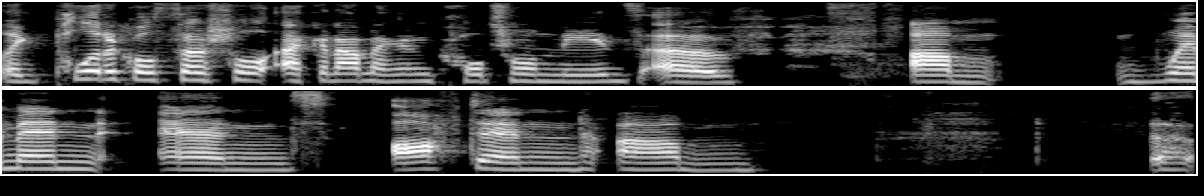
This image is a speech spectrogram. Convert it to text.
like political, social, economic, and cultural needs of um, women and often um, uh,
